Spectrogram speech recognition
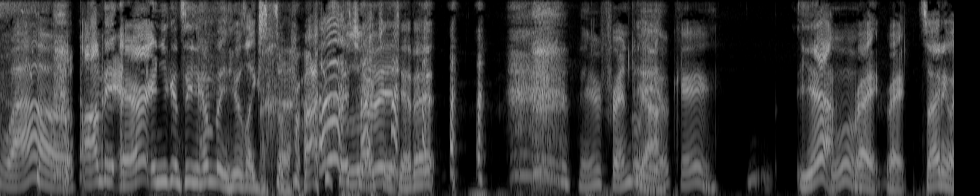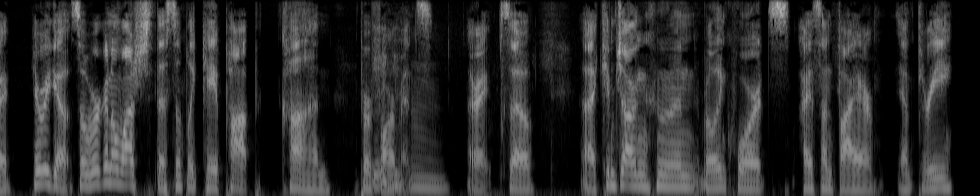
Wow. on the air, and you can see him. He was like surprised that she actually it. did it. They're friendly. Yeah. Okay. Yeah, Cool. right, right. So anyway, here we go. So we're gonna watch the Simply K-pop Con performance. Mm. All right. So uh, Kim Jong Un, Rolling Quartz, Ice on Fire, and three,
